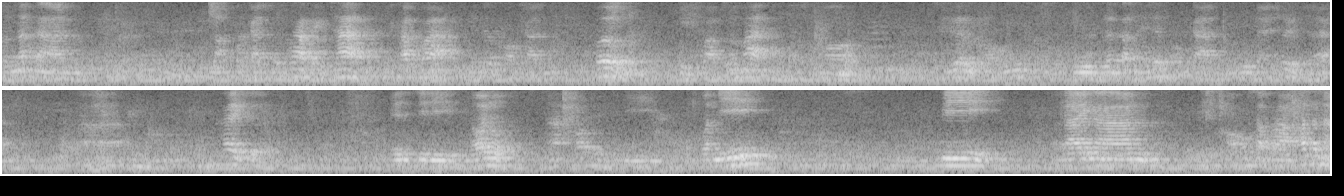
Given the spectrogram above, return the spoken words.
สำนักงาน หลักประกันสุขภาพแห่งชาตินะครับว่าในเรื่องของการ เพิ่มขีดความสามารถของอสมในเรื่องของภูมิและก็ในเรื่องของการดูแลช่วยเหลือเอ่อให้เกิด NCD น้อยลงนะเพราะ NCD วันนี้มีรายงานของสภาพัฒนา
